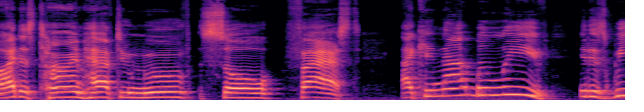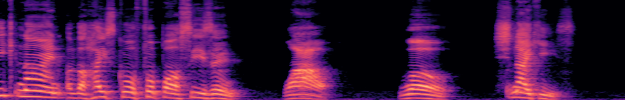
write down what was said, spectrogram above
Why does time have to move so fast? I cannot believe it is week nine of the high school football season. Wow. Whoa. Schnikes.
